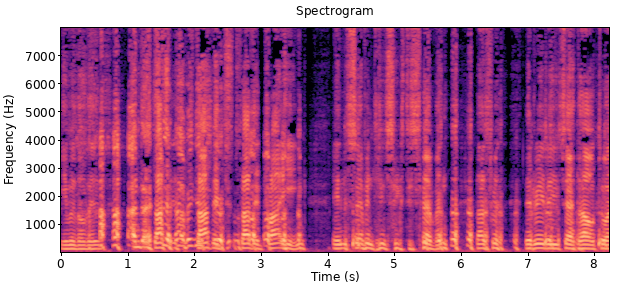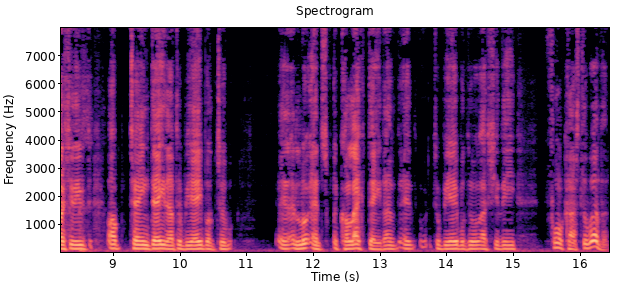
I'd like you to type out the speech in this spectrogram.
even though they and started, started, started trying in 1767. That's when they really set out to actually obtain data to be able to uh, look and collect data uh, to be able to actually forecast the weather.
